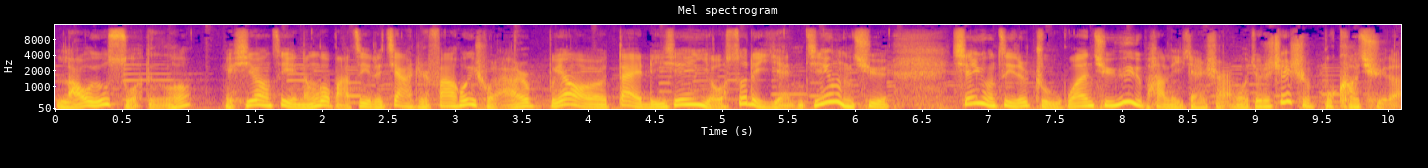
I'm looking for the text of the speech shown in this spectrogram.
老有所得，也希望自己能够把自己的价值发挥出来，而不要戴着一些有色的眼镜去，先用自己的主观去预判了一件事儿。我觉得这是不可取的。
